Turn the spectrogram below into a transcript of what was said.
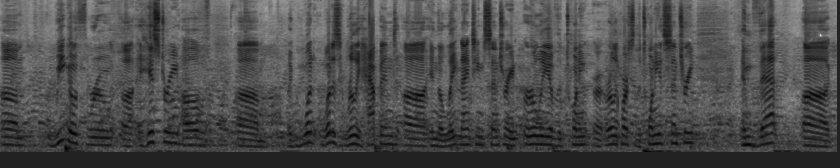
Um, we go through uh, a history of um, like what what has really happened uh, in the late 19th century and early of the 20 early parts of the 20th century, and that. Uh,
